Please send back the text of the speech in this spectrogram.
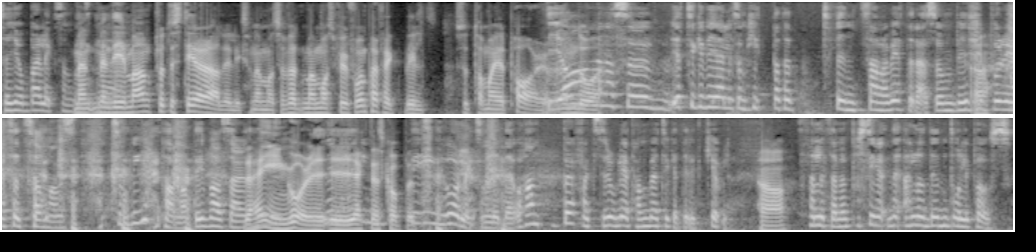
Så jag jobbar liksom Men, ganska- men din man protesterar aldrig liksom? När man, för att man måste för att få en perfekt bild så tar man ju ett par Ja, ändå. men alltså, jag tycker vi har liksom hittat ett fint samarbete där. Så om vi är på resa tillsammans så vet han att det är bara så här... Det här ingår i, Nej, i äktenskapet. Det ingår liksom lite. Och han börjar faktiskt roligt. Han börjar tycka att det är lite kul. Ja. Så han är lite så här, men posera, nej, hallå det är en dålig pose.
